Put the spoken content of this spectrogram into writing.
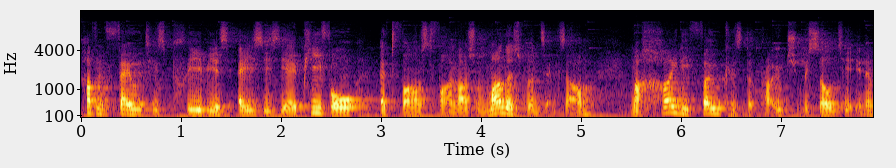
having failed his previous ACCA P4 Advanced Financial Management exam, my highly focused approach resulted in a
